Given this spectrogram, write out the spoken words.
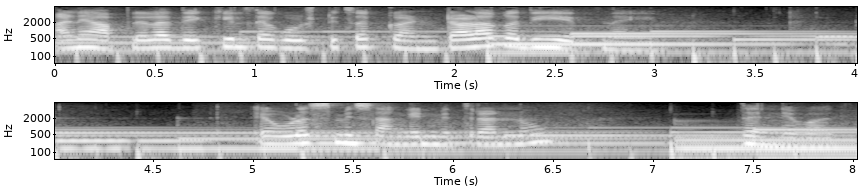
आणि आपल्याला देखील त्या गोष्टीचा कंटाळा कधी येत नाही. एवढंच मी सांगेन मित्रांनो. धन्यवाद.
